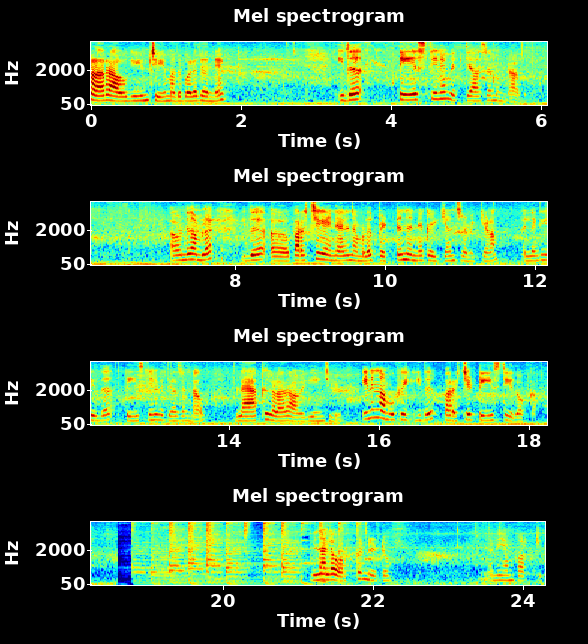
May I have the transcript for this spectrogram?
കളറാവുകയും ചെയ്യും. അതുപോലെ തന്നെ ഇത് ടേസ്റ്റിനും വ്യത്യാസമുണ്ടാകും അതുകൊണ്ട് നമ്മൾ ഇത് പറിച്ചു കഴിഞ്ഞാൽ നമ്മൾ പെട്ടെന്ന് തന്നെ കഴിക്കാൻ ശ്രമിക്കണം. അല്ലെങ്കിൽ ഇത് ടേസ്റ്റിന് വ്യത്യാസം ഉണ്ടാവും. ബ്ലാക്ക് കളർ ആവുകയും ചെയ്യും. ഇനി നമുക്ക് ഇത് പറിച്ച് ടേസ്റ്റ് ചെയ്ത് നോക്കാം. ഇത് നല്ല ഉറപ്പുണ്ട് കേട്ടോ. അങ്ങനെ ഞാൻ പറിക്കും.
